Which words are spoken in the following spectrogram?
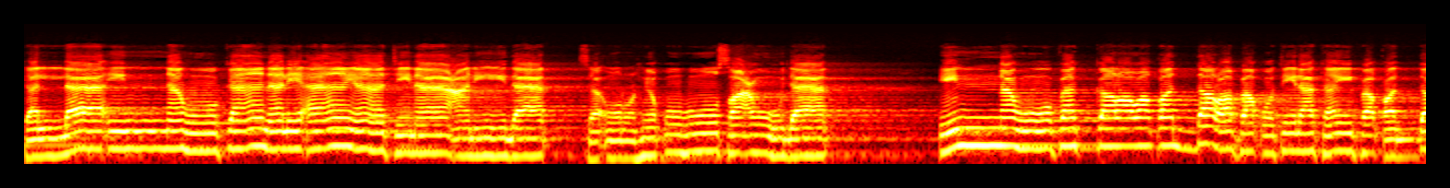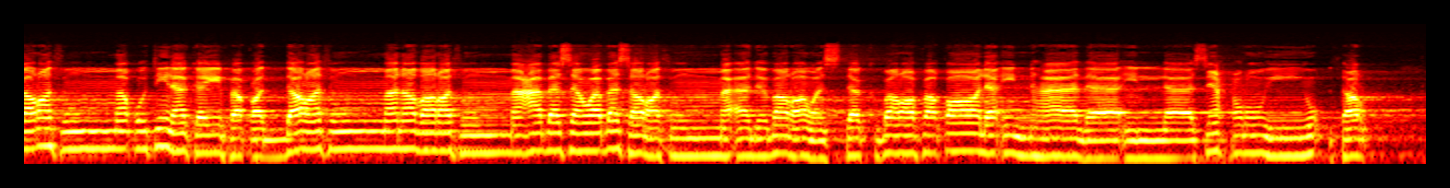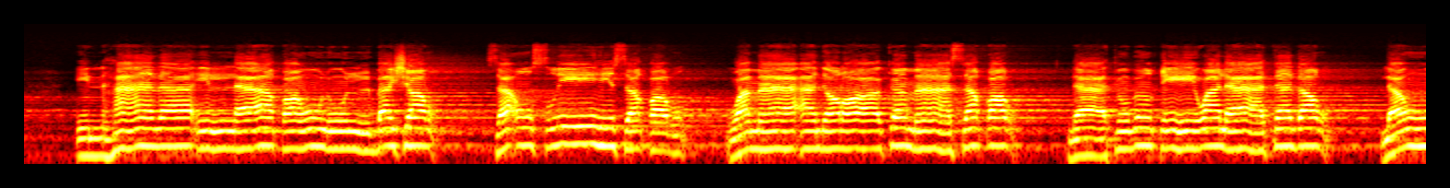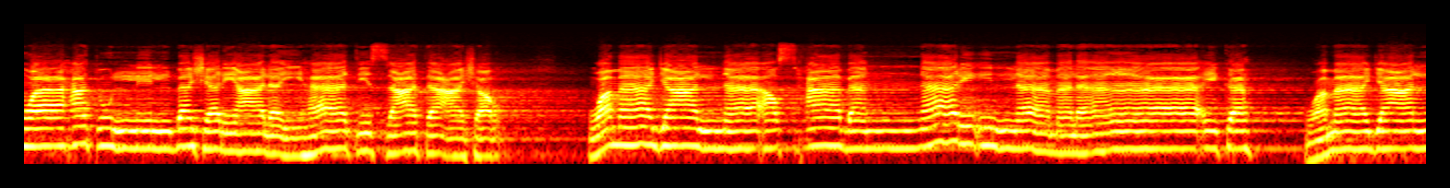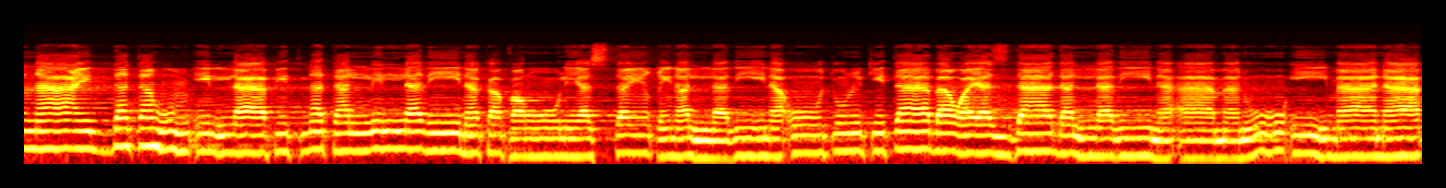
كلا إنه كان لآياتنا عنيدا سأرهقه صعودا. إنه فكر وقدر فقتل كيف قدر ثم قتل كيف قدر ثم نظر ثم عبس وبسر ثم أدبر واستكبر فقال إن هذا إلا سحر يؤثر. إن هذا إلا قول البشر سأصليه سقر وما أدراك ما سقر. لا تبقي ولا تذر لواحة للبشر عليها تسعة عشر. وما جعلنا أصحاب النار إلا ملائكة وما جعلنا عدتهم إلا فتنة للذين كفروا ليستيقن الذين أوتوا الكتاب ويزداد الذين آمنوا إيمانا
